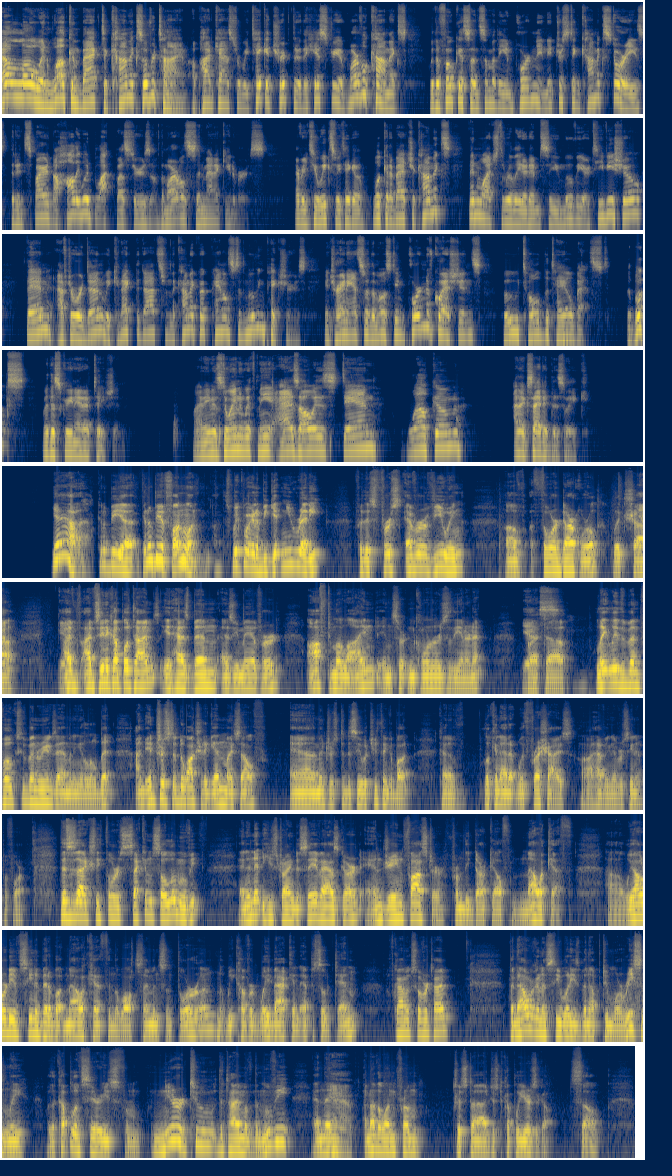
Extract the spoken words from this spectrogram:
Hello, and welcome back to Comics Over Time, a podcast where we take a trip through the history of Marvel Comics with a focus on some of the important and interesting comic stories that inspired the Hollywood blockbusters of the Marvel Cinematic Universe. Every two weeks, we take a look at a batch of comics, then watch the related MCU movie or TV show. Then, after we're done, we connect the dots from the comic book panels to the moving pictures and try and answer the most important of questions who told the tale best? The books or a screen adaptation? My name is Duane, and with me, as always, Dan. Welcome. I'm excited this week. Yeah, gonna be a gonna be a fun one. This week we're gonna be getting you ready for this first ever viewing of Thor: Dark World, which uh, Yeah. I've I've seen a couple of times. It has been, as you may have heard, oft maligned in certain corners of the internet. Yes. But uh, lately, there've been folks who've been re-examining it a little bit. I'm interested to watch it again myself, and I'm interested to see what you think about kind of looking at it with fresh eyes, uh, having never seen it before. This is actually Thor's second solo movie, and in it, he's trying to save Asgard and Jane Foster from the dark elf Malekith. Uh, we already have seen a bit about Malekith in the Walt Simonson Thor run that we covered way back in episode 10 of Comics Over Time. But now we're going to see what he's been up to more recently with a couple of series from nearer to the time of the movie, and then Yeah. another one from just uh, just a couple of years ago. So,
